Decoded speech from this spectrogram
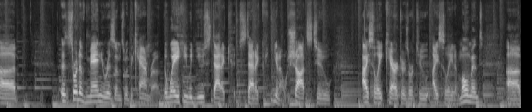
uh, uh sort of mannerisms with the camera, the way he would use static static you know shots to isolate characters or to isolate a moment. Uh,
